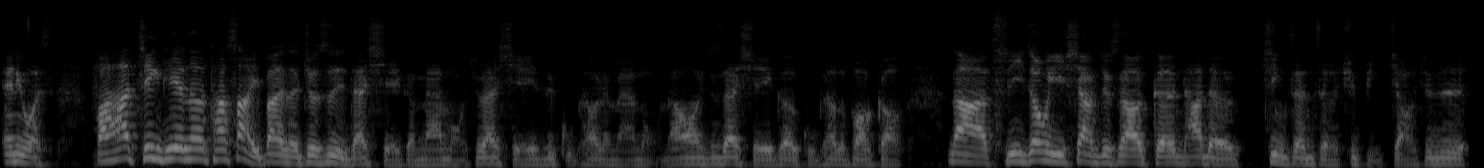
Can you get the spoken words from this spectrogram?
Anyways，反正他今天呢，他上礼拜呢就是也在写一个 memo，就在写一只股票的 memo，然后就在写一个股票的报告。那其中一项就是要跟他的竞争者去比较，就是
